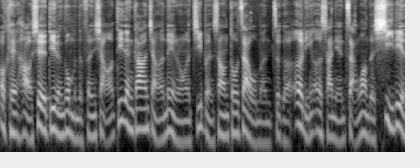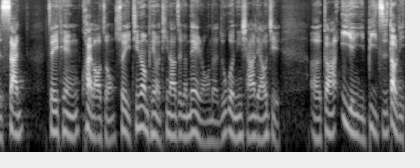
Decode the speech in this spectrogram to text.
OK，好，谢谢低人跟我们的分享哦。低人刚刚讲的内容呢，基本上都在我们这个二零二三年展望的系列三这一篇快报中。所以听众朋友听到这个内容呢，如果你想要了解，呃，刚刚一言以蔽之，到底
